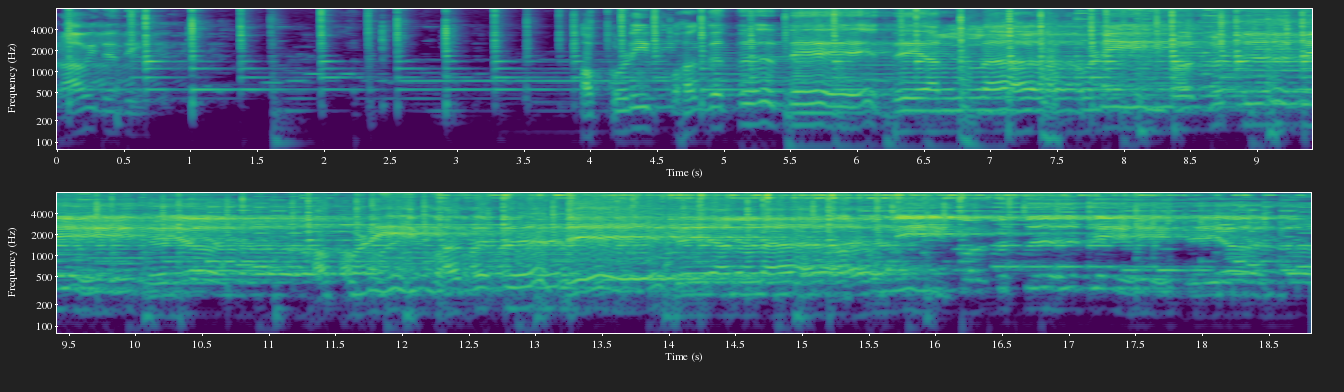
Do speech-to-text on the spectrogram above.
ਰਾਹ ਵੀ ਦਿੰਦੀ ਆਪਣੀ ਭਗਤ ਦੇ ਦੇ ਅੱਲਾ, ਆਪਣੀ ਭਗਤ ਦੇ ਦਇਆਲਾ ਆਪਣੀ ਭਗਤ ਦੇ ਦੇ ਅੱਲਾ। ਆਪਣੀ ਭਗਤ ਦੇ ਦਇਆਲਾ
